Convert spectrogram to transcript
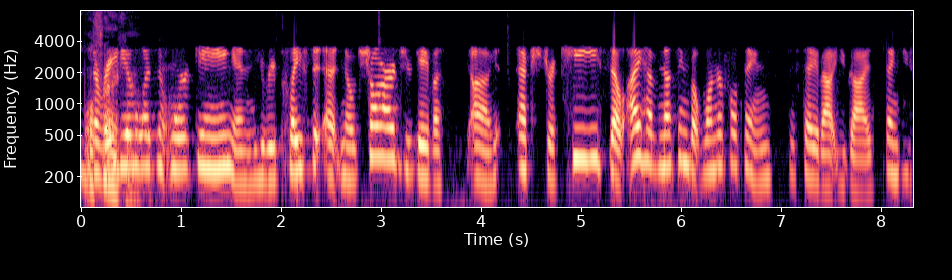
Well, the radio you. wasn't working, and you replaced it at no charge. You gave us uh, extra key. So I have nothing but wonderful things to say about you guys. Thank you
